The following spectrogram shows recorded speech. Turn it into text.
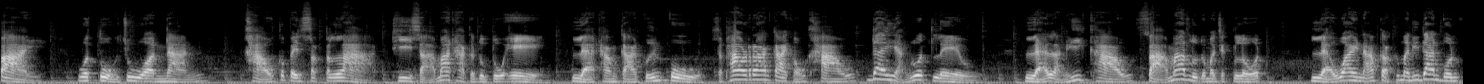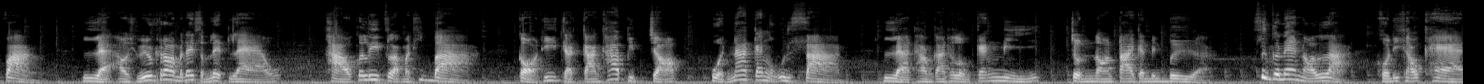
ไปว่าต่วงจวนนั้น เขาก็เป็นสัตว์ประหลาดที่สามารถหักกระดูกตัวเอง และทำการฟื้นฟูสภาพร่างกายของเขาได้อย่างรวดเร็ว และหลังที่เขาสามารถหลุดออกมาจากรถ แล้วว่ายน้ำกลับขึ้นมาที่ด้านบนฝั่ง และเอาชีวิตรอดมาได้สำเร็จแล้ว เขาก็รีบกลับมาที่บาร์ก่อนที่จัดการฆ่าปิดจ็อบหัวหน้าแก๊งของอุนซาน และทำการถล่มแก๊งนี้ จนนอนตายกันเป็นเบื่อ ซึ่งก็แน่นอนล่ะ คนที่เขาแค้น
